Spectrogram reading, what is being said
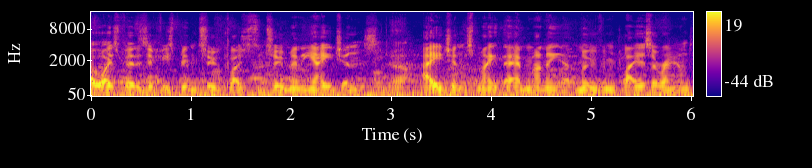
always feel as if he's been too close to too many agents. Yeah. Agents make their money at moving players around.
